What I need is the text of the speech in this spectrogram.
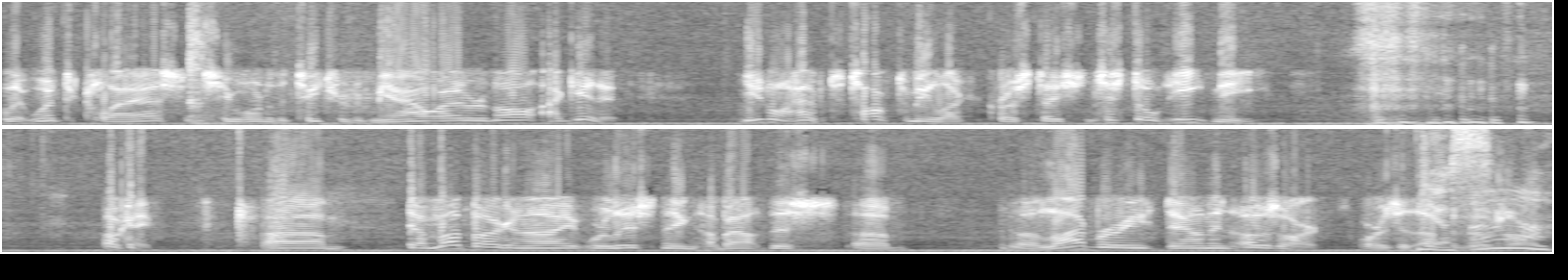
it went to class and she wanted the teacher to meow at her and all. I get it. You don't have to talk to me like a crustacean. Just don't eat me. okay. Um, yeah, Mudbug and I were listening about this uh, uh, library down in Ozark, or is it up Yes. in Ozark?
